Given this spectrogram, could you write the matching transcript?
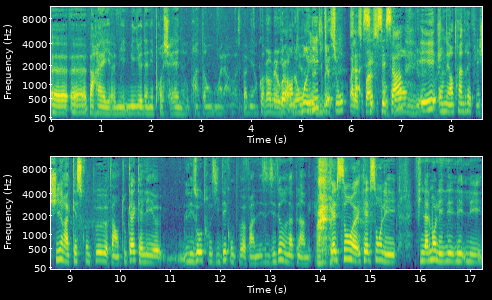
Euh, euh, pareil, euh, milieu d'année prochaine, au printemps, voilà. C'est pas bien encore. Non, mais voilà, on a au moins une indication. Voilà, c'est ça. Et on est en train de réfléchir à qu'est-ce qu'on peut, enfin, en tout cas, quelles est les autres idées qu'on peut, enfin les idées on en a plein, mais quelles sont, quelles sont les, finalement les, les, les,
